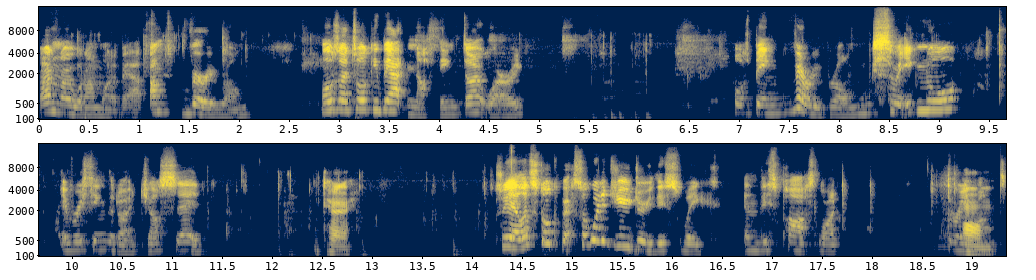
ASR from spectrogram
I don't know what I'm on about. I'm very wrong. What was I talking about? Nothing. Don't worry. I was being very wrong. So ignore everything that I just said. Okay. So yeah, let's talk about. So what did you do this week and this past like three Um. months?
